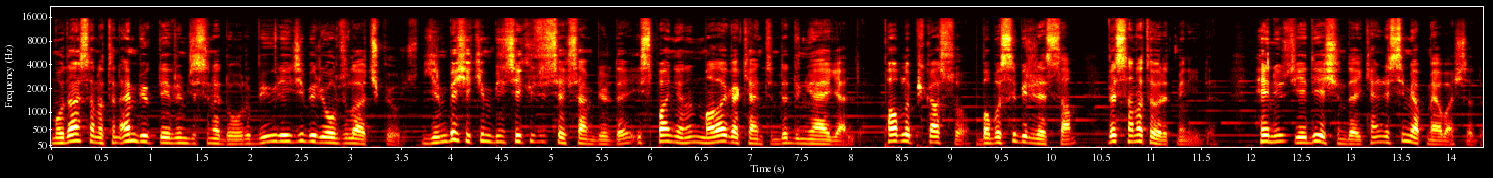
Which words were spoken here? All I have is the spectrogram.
modern sanatın en büyük devrimcisine doğru büyüleyici bir yolculuğa çıkıyoruz. 25 Ekim 1881'de İspanya'nın Malaga kentinde dünyaya geldi. Pablo Picasso, babası bir ressam ve sanat öğretmeniydi. Henüz 7 yaşındayken resim yapmaya başladı.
